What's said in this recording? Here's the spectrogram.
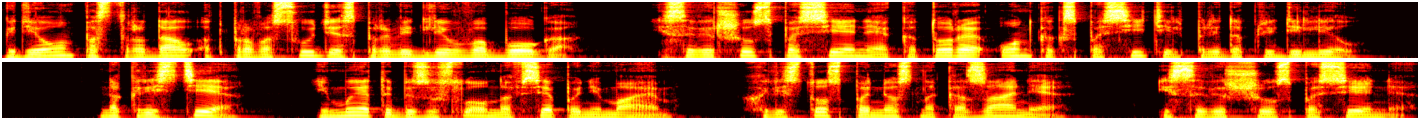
где Он пострадал от правосудия справедливого Бога и совершил спасение, которое Он как Спаситель предопределил. На кресте, и мы это безусловно все понимаем, Христос понес наказание и совершил спасение.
